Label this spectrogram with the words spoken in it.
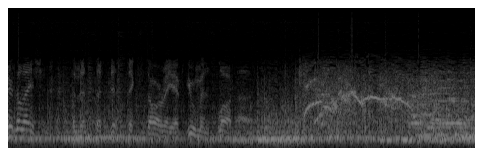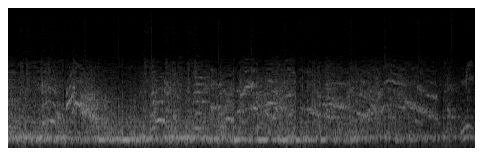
Mutilation. The sadistic story of human slaughter. Meet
